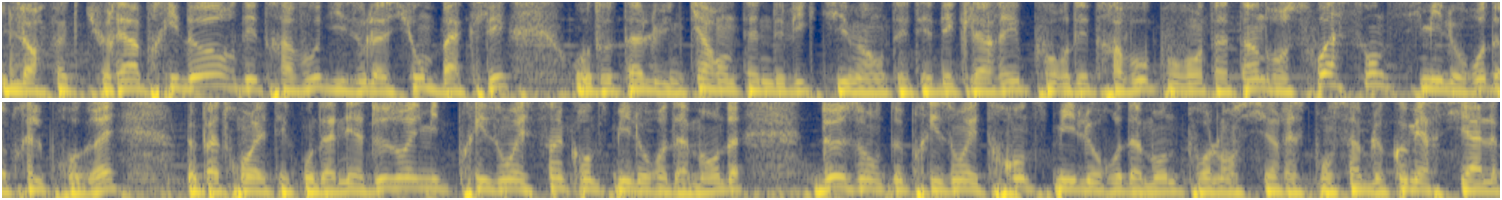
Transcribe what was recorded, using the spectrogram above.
Ils leur facturaient à prix d'or des travaux d'isolation bâclés. Au total, une quarantaine de victimes ont été déclarées pour des travaux pouvant atteindre 66 000 euros d'après le progrès. Le patron a été condamné à deux ans et demi de prison et 50 000 euros d'amende. Deux ans de prison et 30 000 euros d'amende pour l'ancien responsable commercial.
